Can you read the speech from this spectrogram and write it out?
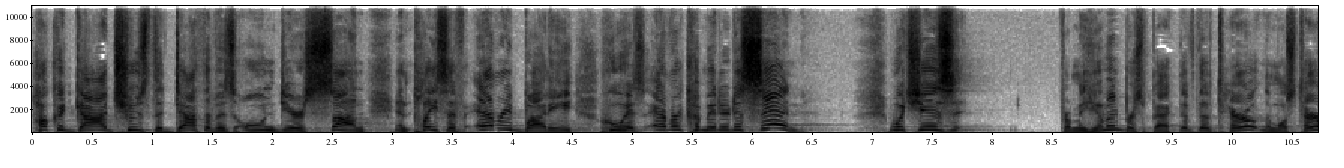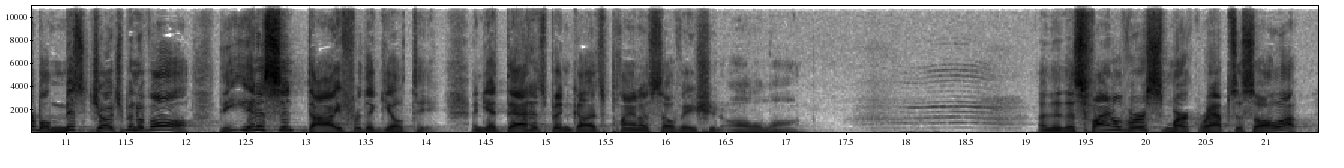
How could God choose the death of his own dear son in place of everybody who has ever committed a sin? Which is From a human perspective, the, ter- the most terrible misjudgment of all. The innocent die for the guilty. And yet, that has been God's plan of salvation all along. And then this final verse, Mark wraps us all up.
